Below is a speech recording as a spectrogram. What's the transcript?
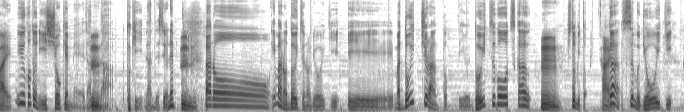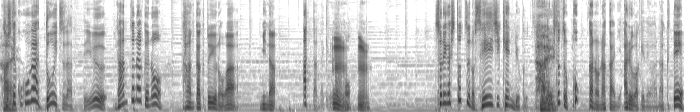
はい。いうことに一生懸命だった時なんですよね。うん。あのー今のドイツの領域、えーまあ、ドイッチュラントっていうドイツ語を使ううん。人々はい。が住む領域、はいそしてここがドイツだっていうなんとなくの感覚というのはみんなあったんだけれうんども、。うん。それが一つの政治権力、はい一つの国家の中にあるわけではなくて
